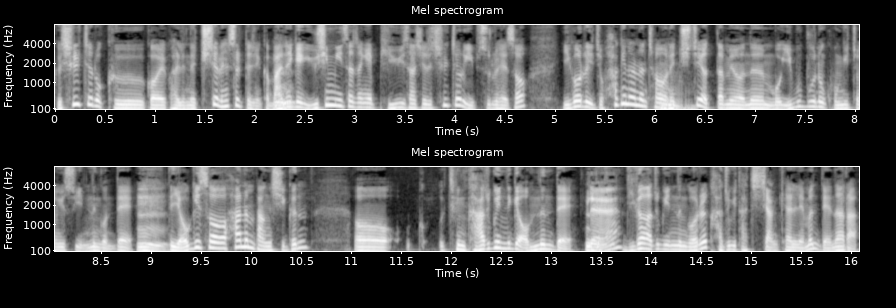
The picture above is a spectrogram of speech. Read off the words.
그 실제로 그거에 관련된 취재를 했을 때니까 만약에 음. 유시민 이사장의 비위 사실을 실제로 입수를 해서 이거를 이제 확인하는 차원의 음. 취재였다면은 뭐 이 부분은 공익적일 수 있는 건데 음. 근데 여기서 하는 방식은 어 지금 가지고 있는 게 없는데 네. 네가 가지고 있는 거를 가족이 다치지 않게 하려면 내놔라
